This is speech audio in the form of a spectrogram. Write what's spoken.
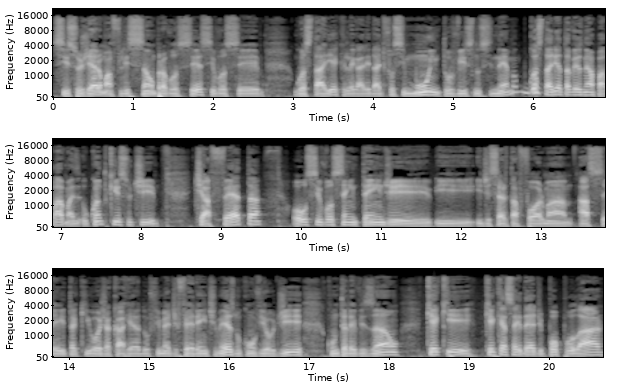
Se isso gera uma aflição para você, se você gostaria que legalidade fosse muito visto no cinema, gostaria talvez não é a palavra, mas o quanto que isso te, te afeta, ou se você entende e, e de certa forma aceita que hoje a carreira do filme é diferente mesmo, com VOD, com televisão. O que que, que que essa ideia de popular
